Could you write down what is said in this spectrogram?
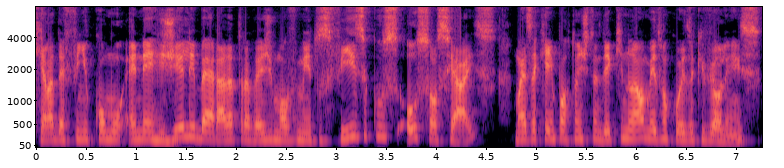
que ela define como energia liberada através de movimentos físicos ou sociais, mas aqui é importante entender que não é a mesma coisa que violência.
